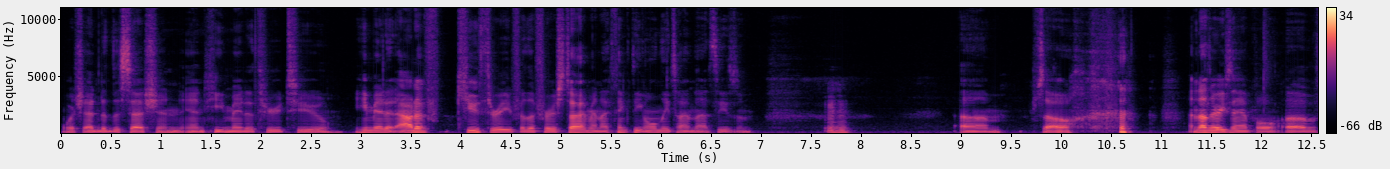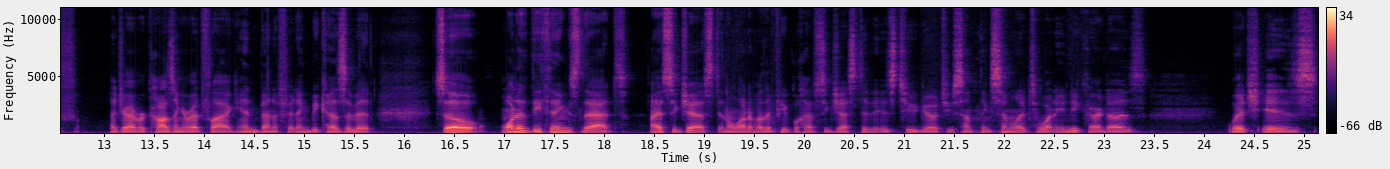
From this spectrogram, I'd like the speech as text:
which ended the session, and he made it through to he made it out of Q3 for the first time, and I think the only time that season. Mhm. Um, so another example of a driver causing a red flag and benefiting because of it. So one of the things that I suggest, and a lot of other people have suggested, is to go to something similar to what IndyCar does, which is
